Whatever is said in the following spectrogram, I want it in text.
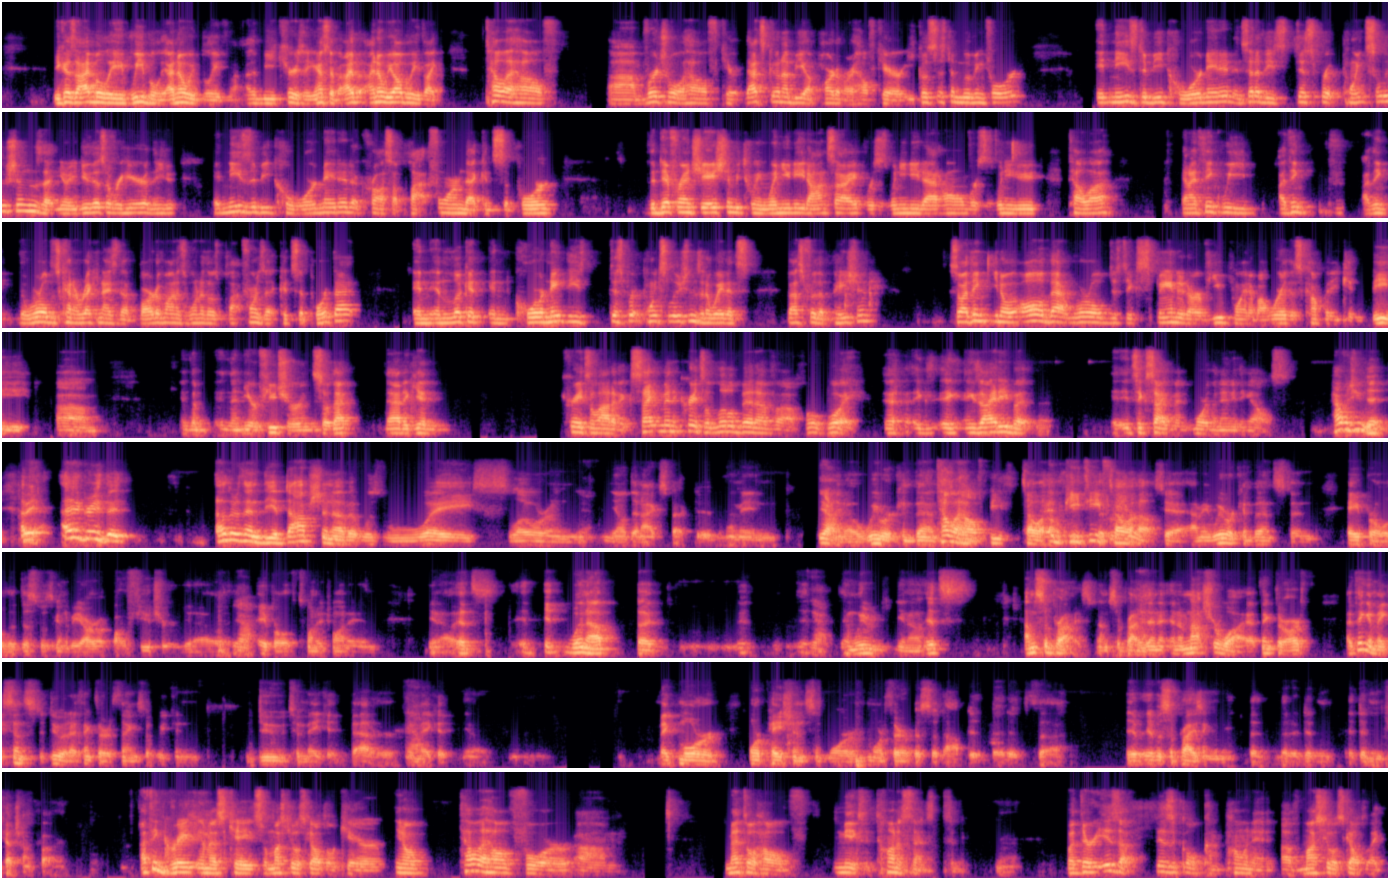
Because I believe we believe I know we believe I'd be curious to answer, but I, I know we all believe like telehealth, um, virtual healthcare, that's going to be a part of our healthcare ecosystem moving forward. It needs to be coordinated instead of these disparate point solutions that you know you do this over here and then you it needs to be coordinated across a platform that can support the differentiation between when you need on-site versus when you need at home versus when you need tele. And I think we, I think, I think the world is kind of recognizing that Bardavon is one of those platforms that could support that and, and look at and coordinate these disparate point solutions in a way that's best for the patient. So I think, you know, all of that world just expanded our viewpoint about where this company can be um, in the, in the near future. And so that that again creates a lot of excitement. It creates a little bit of uh, oh boy anxiety, but it's excitement more than anything else. How would you? I mean, I agree that other than the adoption of it was way slower and you know than I expected. I mean, yeah, you know, we were convinced telehealth, P- telehealth, and PT, telehealth. Sure. Yeah, I mean, we were convinced in April that this was going to be our our future. You know, yeah. April of 2020, and you know, it's it, it went up, but it, it, yeah, and we, you know, it's, I'm surprised. I'm surprised. And, and I'm not sure why. I think there are, I think it makes sense to do it. I think there are things that we can do to make it better and make it, you know, make more, more patients and more, more therapists adopt it. But it's, uh, it, it was surprising to me that, that it didn't, it didn't catch on fire. I think great MSK, so musculoskeletal care, you know, telehealth for um, mental health makes a ton of sense to me. But there is a physical component of musculoskeletal, like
